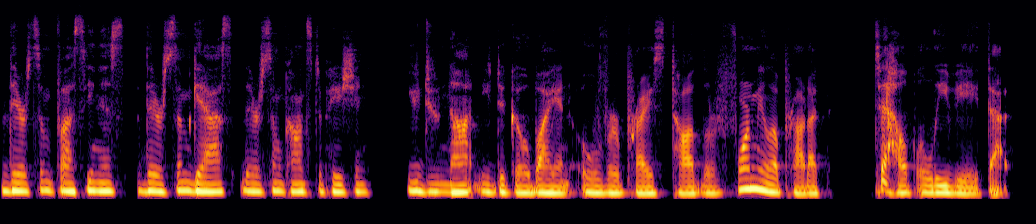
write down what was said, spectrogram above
There's some fussiness, there's some gas, there's some constipation. You do not need to go buy an overpriced toddler formula product to help alleviate that.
